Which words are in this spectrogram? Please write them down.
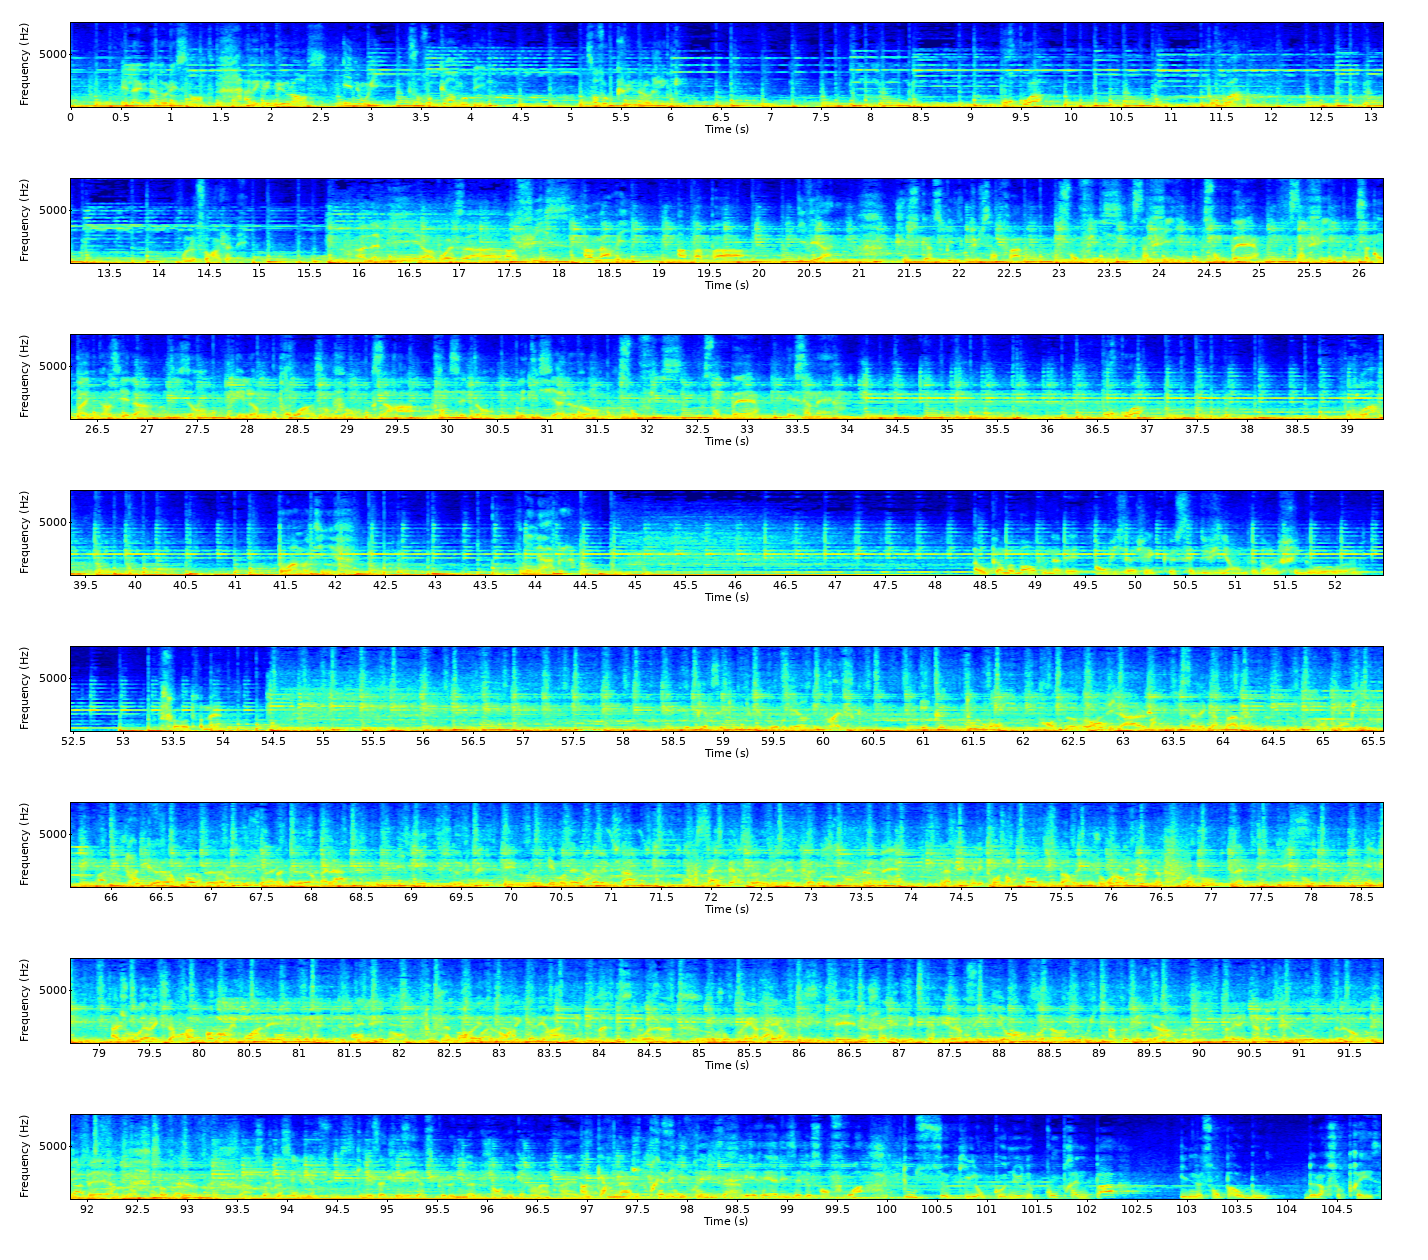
et là une adolescente, avec une violence inouïe, sans aucun mobile, sans aucune logique. Pourquoi? Pourquoi? On ne le saura jamais. Un ami, un voisin, un fils, un mari, un papa Jusqu'à ce qu'il tue sa femme, son fils, sa fille, son père, sa fille, sa compagne Graziella, 10 ans, et leurs trois enfants. Sarah, 37 ans, Laetitia, 9 ans, son fils, son père et sa mère. Moment vous n'avez envisagé que cette viande dans le frigo euh, soit votre mère. Le pire, c'est qu'il tuait pour rien, presque. Et que tout le monde, 39 ans, village, savait capable du pire. Traqueur, menteur, usurpateur, à la limite de l'humanité et modeste avec ça. Cinq personnes d'une même famille. Le père, la mère et les trois enfants ont disparu du jour au lendemain. Vous l'a divinisé. Et lui a joué avec sa femme pendant des mois les vedettes de télé, toujours prêt devant les caméras à dire du mal de ses voisins, toujours prêt à faire visiter le chalet de l'extérieur, souriant, bonhomme, un peu bizarre, un véritable duo de langue de vipère. Sauf que, sauf que c'est lui qui les a tués. Jusqu'à ce que le 9 janvier 93, un carnage prémédité et réalisé de sang-froid. Tous ceux qui l'ont connu ne comprennent pas, ils ne sont pas au bout de leur surprise.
